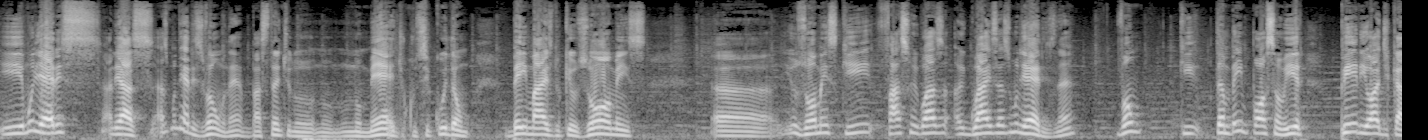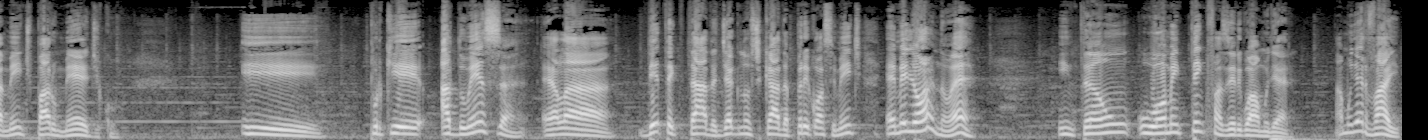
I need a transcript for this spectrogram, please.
E mulheres, aliás, as mulheres vão, né? Bastante no, no, no médico, se cuidam bem mais do que os homens. Uh, e os homens que façam iguais, iguais às mulheres, né? Vão que também possam ir periodicamente para o médico. E porque a doença, ela detectada, diagnosticada precocemente, é melhor, não é? Então o homem tem que fazer igual a mulher. A mulher vai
